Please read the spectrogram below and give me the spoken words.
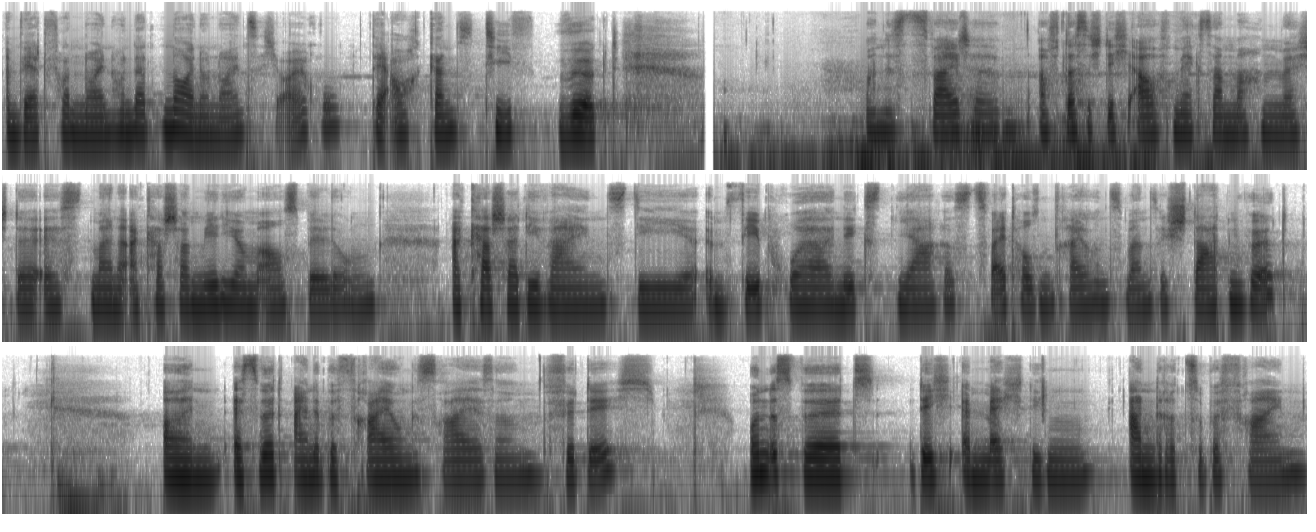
im Wert von 999 Euro, der auch ganz tief wirkt. Und das Zweite, auf das ich dich aufmerksam machen möchte, ist meine Akasha Medium Ausbildung, Akasha Divines, die im Februar nächsten Jahres 2023 starten wird. Und es wird eine Befreiungsreise für dich und es wird dich ermächtigen, andere zu befreien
